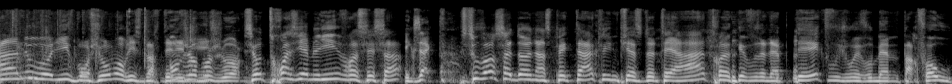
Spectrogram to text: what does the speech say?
Un nouveau livre. Bonjour Maurice Barthélémy. Bonjour, bonjour. C'est votre troisième livre, c'est ça? Exact. Souvent, ça donne un spectacle, une pièce de théâtre que vous adaptez, que vous jouez vous-même parfois, ou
